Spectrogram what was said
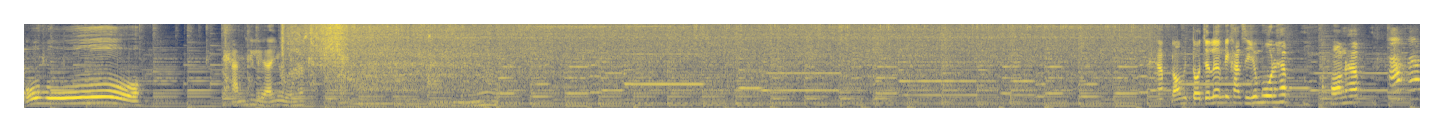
โอ้โหคันที่เหลืออยู่ครับอื้อหือครับน้องมิโตจะเริ่มที่คันสีชมพูนะครับ พร้อมนะครับ ครับครับ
